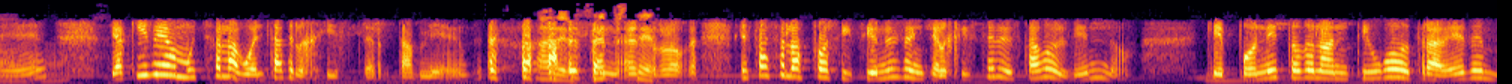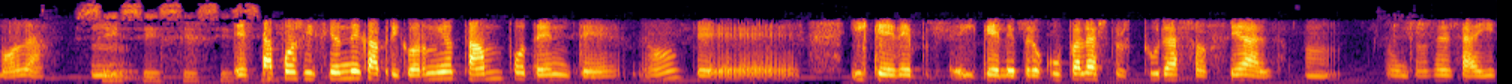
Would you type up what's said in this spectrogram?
¿eh? Yo aquí veo mucho la vuelta del gister también. Ah, del hipster. Estas son las posiciones en que el gister está volviendo, que pone todo lo antiguo otra vez en moda. Sí, Mm. sí, sí, sí. Esta posición de Capricornio tan potente, ¿no? Que, y, que le, y que le preocupa la estructura social. Mm. Entonces ahí,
